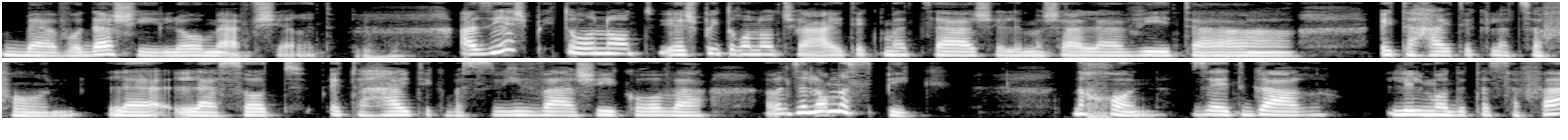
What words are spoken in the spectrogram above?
בעבודה שהיא לא מאפשרת. Mm-hmm. אז יש פתרונות יש פתרונות שההייטק מצא שלמשל להביא את, ה, את ההייטק לצפון לעשות את ההייטק בסביבה שהיא קרובה אבל זה לא מספיק. נכון זה אתגר ללמוד את השפה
